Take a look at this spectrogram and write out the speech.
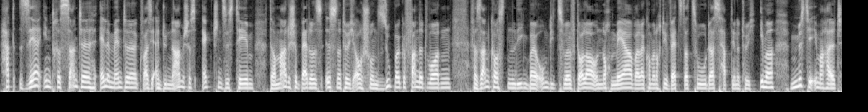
hat sehr interessante Elemente, quasi ein dynamisches Action-System, dramatische Battles, ist natürlich auch schon super gefundet worden. Versandkosten liegen bei um die 12 Dollar und noch mehr, weil da kommen noch die Wets dazu. Das habt ihr natürlich immer, müsst ihr immer halt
